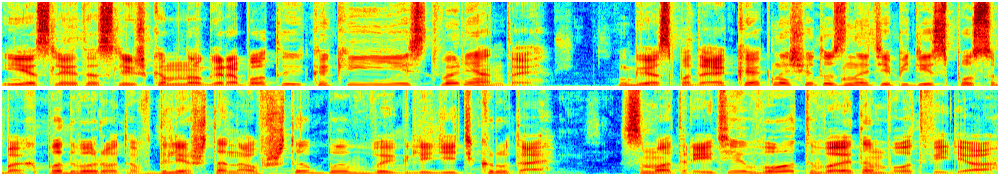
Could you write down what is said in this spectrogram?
Если это слишком много работы, какие есть варианты? Господа, как насчет узнать о пяти способах подворотов для штанов, чтобы выглядеть круто? Смотрите вот в этом вот видео.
